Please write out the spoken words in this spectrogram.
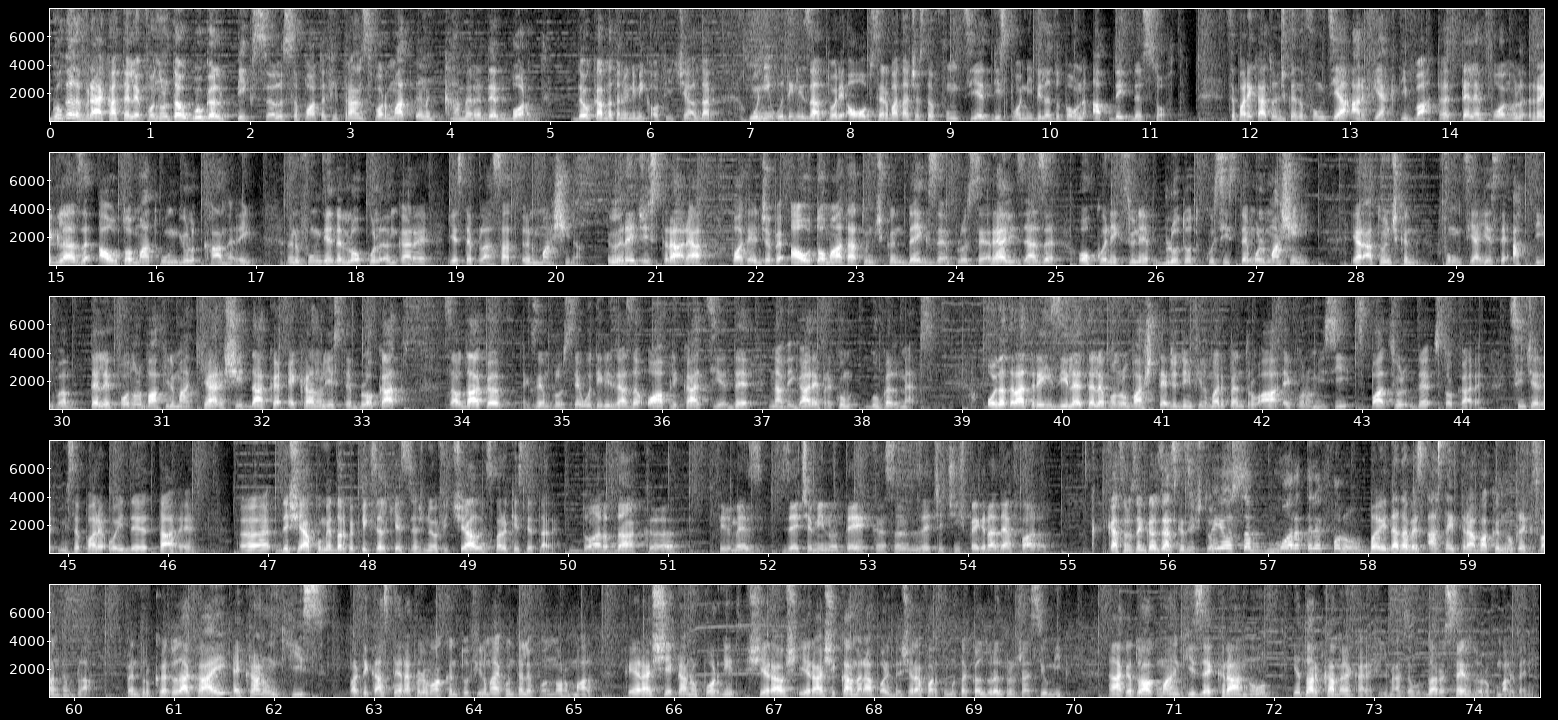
Google vrea ca telefonul tău Google Pixel să poată fi transformat în cameră de bord. Deocamdată nu e nimic oficial, dar unii utilizatori au observat această funcție disponibilă după un update de soft. Se pare că atunci când funcția ar fi activată, telefonul reglează automat unghiul camerei în funcție de locul în care este plasat în mașină. Înregistrarea poate începe automat atunci când, de exemplu, se realizează o conexiune Bluetooth cu sistemul mașinii. Iar atunci când funcția este activă, telefonul va filma chiar și dacă ecranul este blocat sau dacă, de exemplu, se utilizează o aplicație de navigare precum Google Maps. Odată la 3 zile, telefonul va șterge din filmări pentru a economisi spațiul de stocare. Sincer, mi se pare o idee tare. Uh, deși acum e doar pe pixel chestia și nu e oficial, mi se pare o chestie tare. Doar dacă filmezi 10 minute când sunt 10-15 grade afară. Ca să nu se încălzească, zici tu. Păi o să moară telefonul. Băi, da, dar vezi, asta e treaba, că nu cred că se va întâmpla. Pentru că tu dacă ai ecranul închis, practic asta era problema când tu filmai cu un telefon normal. Că era și ecranul pornit și era, era și camera pornită și era foarte multă căldură într-un șasiu mic. Dacă tu acum închizi ecranul, e doar camera care filmează, doar senzorul cum ar veni.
